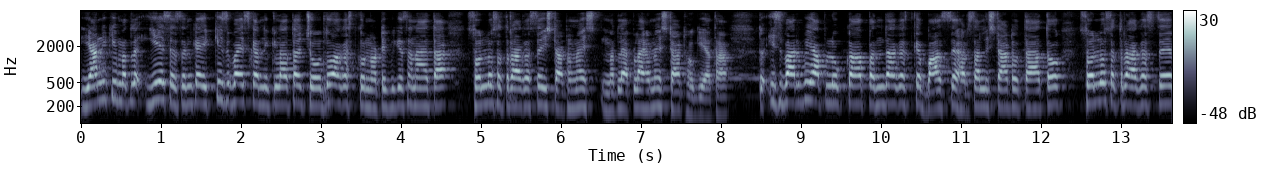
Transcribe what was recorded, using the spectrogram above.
यानी कि मतलब ये सेशन का 21 बाईस का निकला था 14 अगस्त को नोटिफिकेशन आया था 16 17 अगस्त से स्टार्ट होना मतलब अप्लाई होना स्टार्ट हो गया था। तो इस बार भी आप लोग का 15 अगस्त के बाद से हर साल स्टार्ट होता है तो 16 17 अगस्त से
